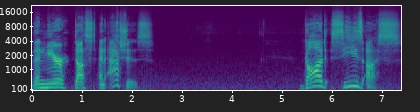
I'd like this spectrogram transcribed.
than mere dust and ashes. God sees us.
